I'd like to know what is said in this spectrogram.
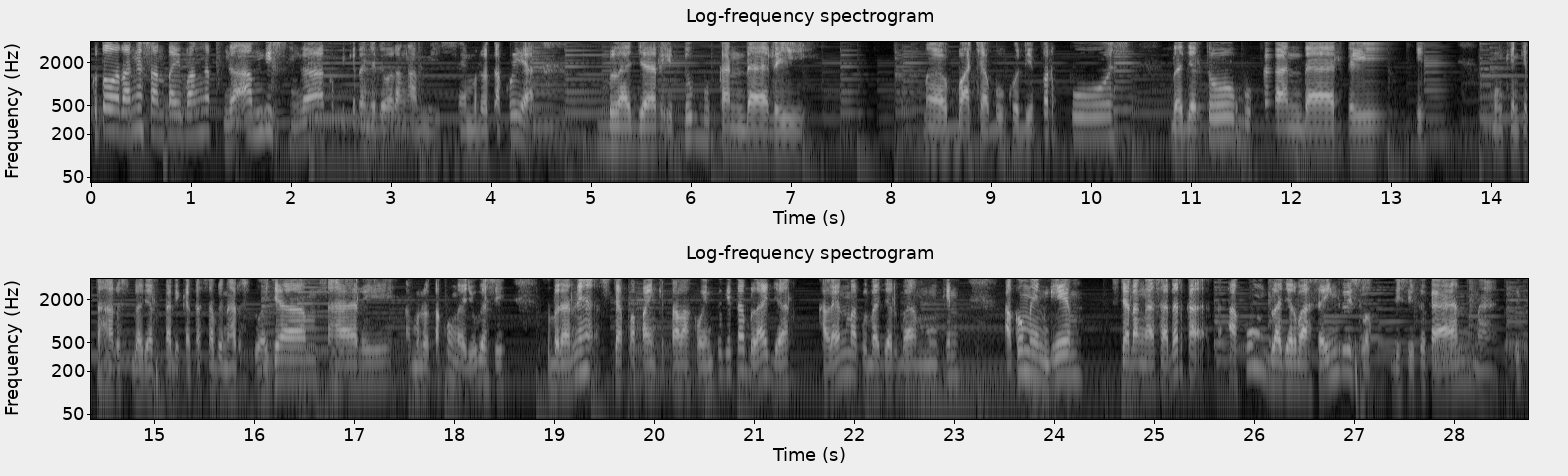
Aku tuh orangnya santai banget nggak ambis nggak kepikiran jadi orang ambis. Yang menurut aku ya belajar itu bukan dari uh, baca buku di perpus. Belajar tuh bukan dari mungkin kita harus belajar tadi kata Sabrina harus dua jam sehari. Nah, menurut aku nggak juga sih. Sebenarnya setiap apa yang kita lakuin itu kita belajar. Kalian mau belajar mungkin aku main game. Secara nggak sadar kak aku belajar bahasa Inggris loh di situ kan. Nah itu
